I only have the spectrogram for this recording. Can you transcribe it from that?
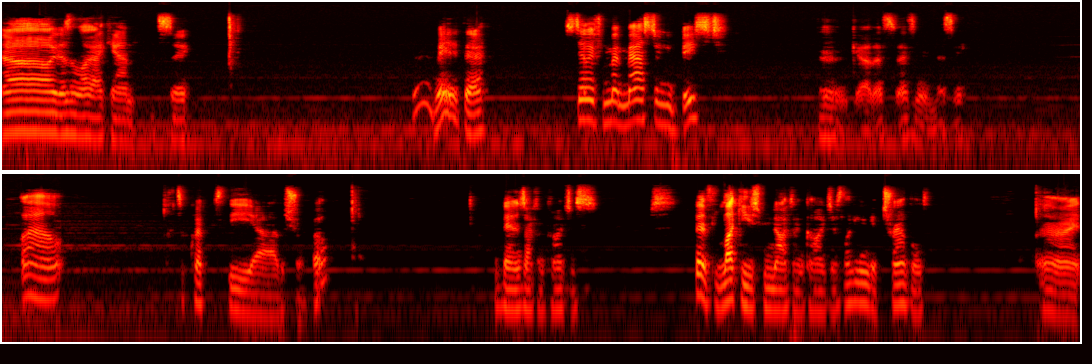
No, it doesn't look like I can. Let's see. Oh, made it there. Stay away from my master, you beast. Oh god, that's that's gonna messy. Well, let's equip the uh, the short bow. The band is knocked unconscious. That's lucky he's knocked unconscious. Lucky he didn't get trampled. Alright,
